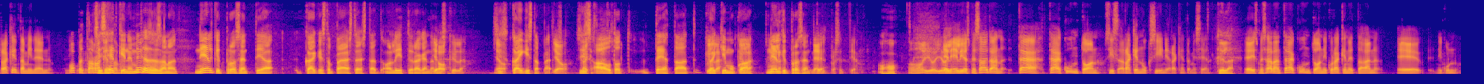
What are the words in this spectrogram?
rakentaminen... Opetetaan niin Siis hetkinen, mitä sä sanoit? 40 prosenttia kaikista päästöistä on liittyy rakentamiseen? Joo, kyllä. Siis Joo. kaikista päästöistä? Joo, siis autot, tehtaat, kyllä, kaikki mukaan? Kyllä, 40 prosenttia? 40 prosenttia. Oho. Oi, oi, oi. Eli, eli jos me saadaan tämä, tämä kuntoon, siis rakennuksiin ja rakentamiseen. Kyllä. Jos me saadaan tämä kuntoon, niin kun rakennetaan e, niin kun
